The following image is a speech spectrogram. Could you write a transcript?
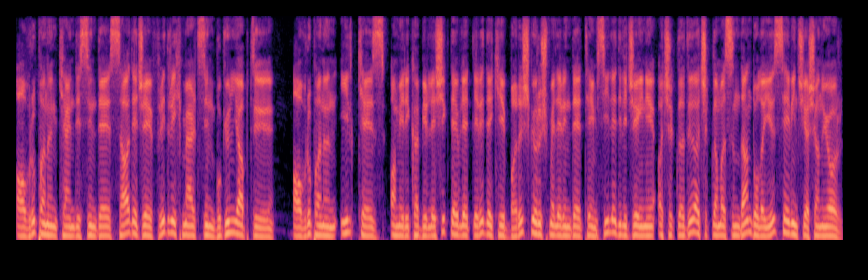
Avrupa'nın kendisinde sadece Friedrich Merz'in bugün yaptığı Avrupa'nın ilk kez Amerika Birleşik Devletleri'deki barış görüşmelerinde temsil edileceğini açıkladığı açıklamasından dolayı sevinç yaşanıyor.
